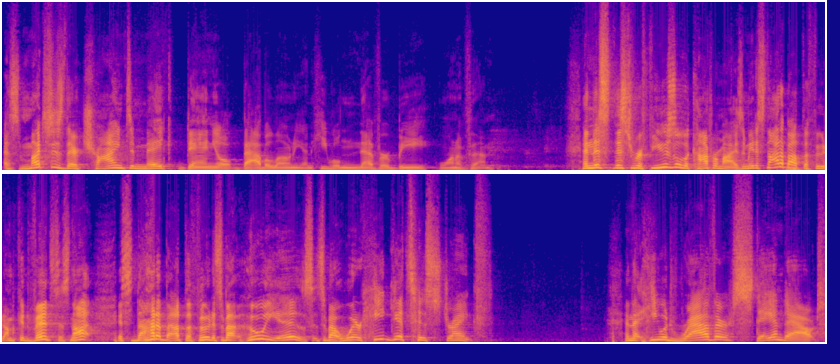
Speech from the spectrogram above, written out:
as much as they're trying to make Daniel Babylonian, he will never be one of them. And this, this refusal to compromise, I mean, it's not about the food. I'm convinced it's not, it's not about the food. It's about who he is. It's about where he gets his strength. And that he would rather stand out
